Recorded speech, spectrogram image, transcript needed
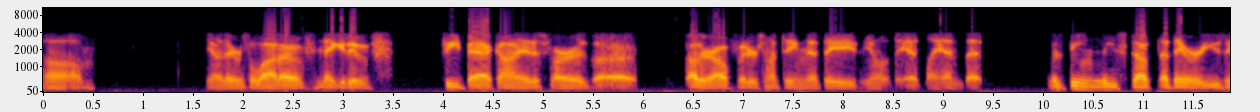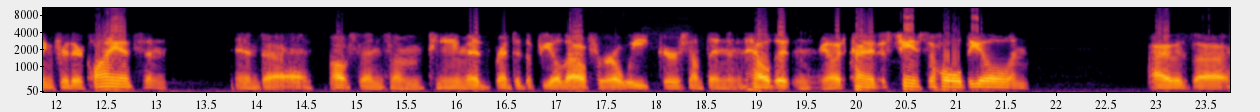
Um, you know, there was a lot of negative feedback on it as far as uh, other outfitters hunting that they, you know, they had land that was being leased up that they were using for their clients, and and uh, all of a sudden some team had rented the field out for a week or something and held it, and you know, it kind of just changed the whole deal. And I was uh,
